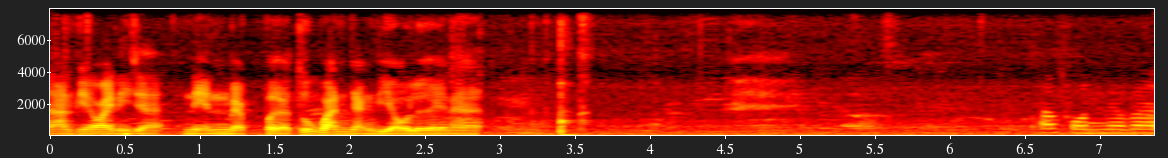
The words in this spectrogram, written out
ร้านพี่อ้อยนี่จะเน้นแบบเปิดทุกวันอย่างเดียวเลยนะฮะ ถ้าฝนแบบว่า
